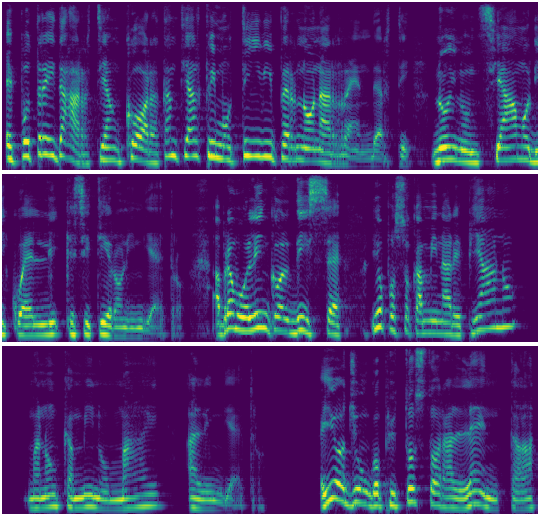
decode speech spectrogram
E potrei darti ancora tanti altri motivi per non arrenderti. Noi non siamo di quelli che si tirano indietro. Abramo Lincoln disse: Io posso camminare piano, ma non cammino mai all'indietro. E io aggiungo piuttosto rallenta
